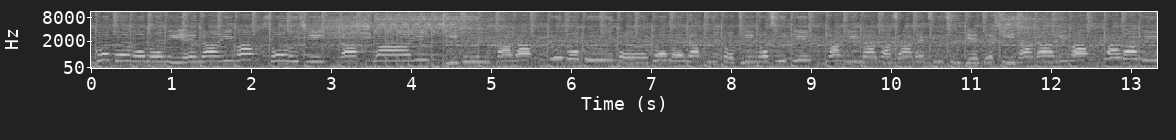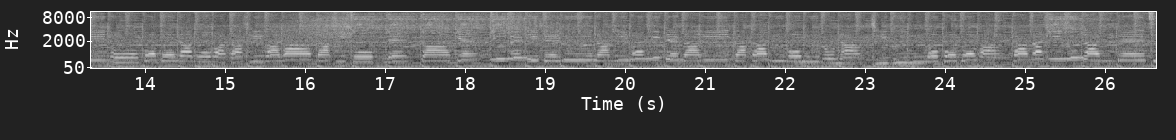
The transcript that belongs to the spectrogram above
心の見えないはそうしかない自分から動くこともなく時の隙間に流され続けて知らないわ周りのことなど私は私と目だけ何も見てない方にも無度な。自分のことが悲しむなんて疲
